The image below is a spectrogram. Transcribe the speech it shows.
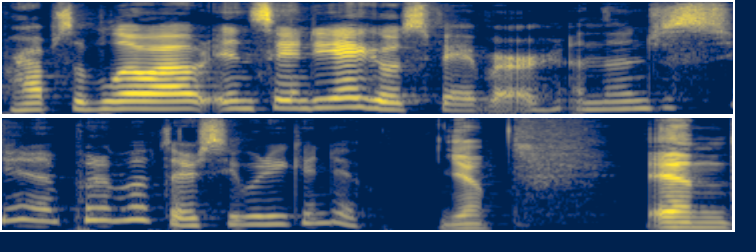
perhaps a blowout in San Diego's favor. And then just, you know, put him up there, see what he can do. Yeah. And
